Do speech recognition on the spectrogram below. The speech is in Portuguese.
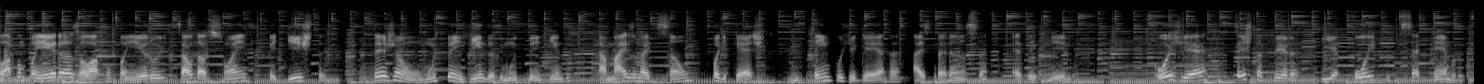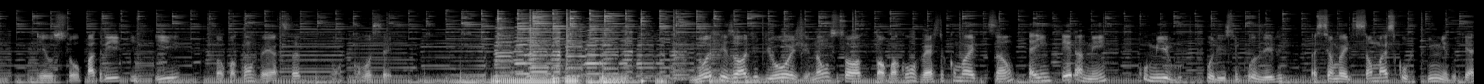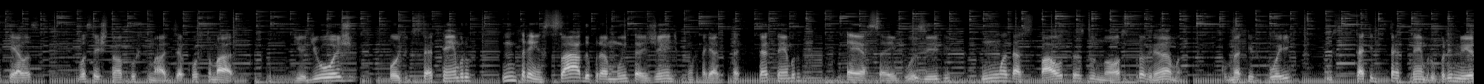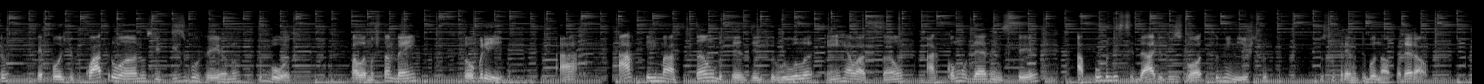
Olá, companheiras, olá, companheiros, saudações petistas. Sejam muito bem-vindas e muito bem-vindos a mais uma edição do podcast Em Tempos de Guerra, a Esperança é Vermelha. Hoje é sexta-feira, dia 8 de setembro. Eu sou o Patrick e toco a conversa com vocês. No episódio de hoje, não só toco a conversa, como a edição é inteiramente comigo. Por isso, inclusive, vai ser uma edição mais curtinha do que aquelas que vocês estão acostumados e acostumados. Dia de hoje, 8 de setembro, imprensado para muita gente com o feriado de 7 de setembro, essa é, inclusive, uma das pautas do nosso programa. Como é que foi o 7 de setembro, o primeiro, depois de quatro anos de desgoverno do Bozo. Falamos também sobre a afirmação do presidente Lula em relação a como devem ser a publicidade dos votos do ministro do Supremo Tribunal Federal.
